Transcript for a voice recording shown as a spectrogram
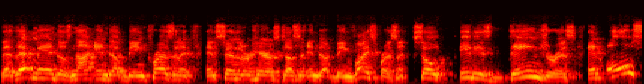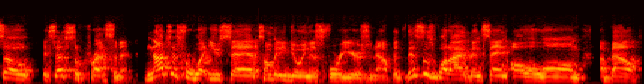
that that man does not end up being president and Senator Harris doesn't end up being vice president. So it is dangerous. And also, it sets the precedent, not just for what you said, somebody doing this four years now, but this is what I've been saying all along about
